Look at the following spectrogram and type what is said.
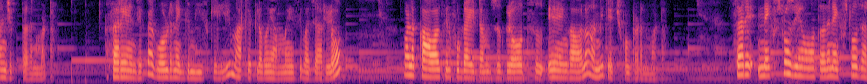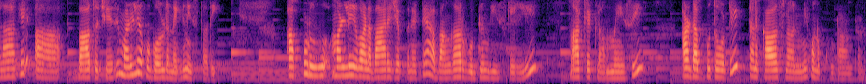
అని చెప్తుంది అనమాట సరే అని చెప్పి ఆ గోల్డెన్ ఎగ్ని తీసుకెళ్ళి మార్కెట్లో పోయి అమ్మేసి బజార్లో వాళ్ళకి కావాల్సిన ఫుడ్ ఐటమ్స్ క్లోత్స్ ఏం కావాలో అన్నీ తెచ్చుకుంటాడనమాట సరే నెక్స్ట్ రోజు ఏమవుతుంది? నెక్స్ట్ రోజు అలాగే ఆ బాత్ వచ్చేసి మళ్ళీ ఒక గోల్డెన్ ఎగ్ని ఇస్తుంది. అప్పుడు మళ్ళీ వాళ్ళ భార్య చెప్పినట్టే ఆ బంగారు గుడ్డుని తీసుకెళ్ళి మార్కెట్లో అమ్మేసి ఆ డబ్బుతోటి తనకు కావాల్సినవన్నీ కొనుక్కుంటూ ఉంటాడు.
